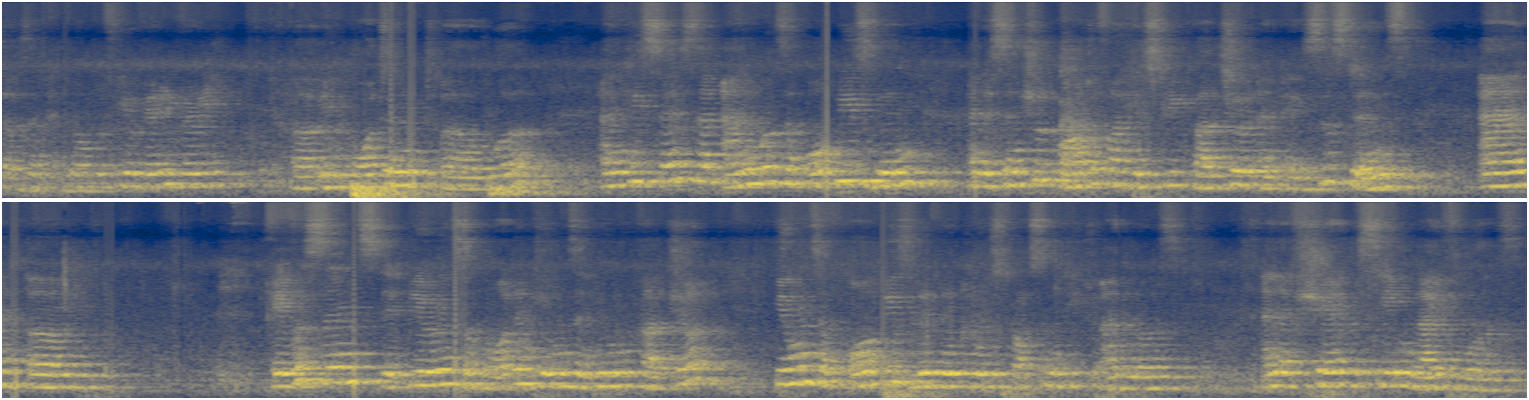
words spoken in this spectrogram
Ancestors and Ethnography a very, very uh, important uh, work. And he says that animals have always been an essential part of our history, culture, and existence. And um, ever since the appearance of modern humans and human culture, humans have always lived in close proximity to animals and have shared the same life worlds.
